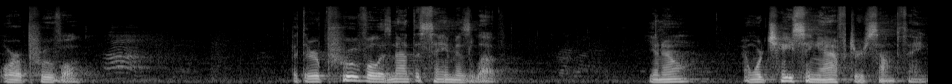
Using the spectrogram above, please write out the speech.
or approval. But their approval is not the same as love. You know? And we're chasing after something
